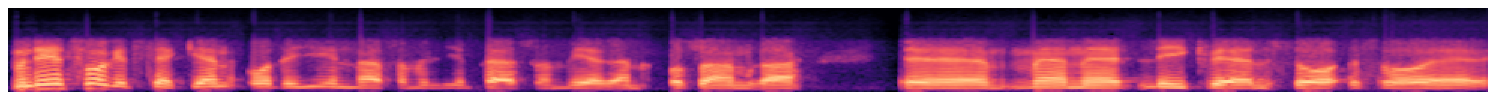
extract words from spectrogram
men det är ett svaghetstecken och det gynnar familjen Persson mer än oss andra. Eh, men eh, likväl så, så eh,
